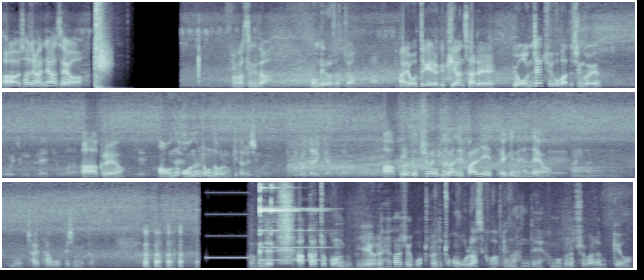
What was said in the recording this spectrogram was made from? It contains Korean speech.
아, 사장님 안녕하세요. 반갑습니다. 먼 길 오셨죠? 아니, 어떻게 이렇게 귀한 차를, 이거 언제 출고 받으신 거예요? 올 중순에 출고 받아가 아, 그래요? 이제 아, 어느, 어느 정도 그럼 기다리신 거예요? 1월 달에 계약해가지고 아, 그래도 출고 기간이 빨리 되긴 했네요. 네, 많이 아, 뭐, 잘 타고 계십니까? 근데 아까 조금 예열을 해가지고 그래도 조금 올랐을 것 같기는 한데 한번 그래도 출발해 볼게요.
